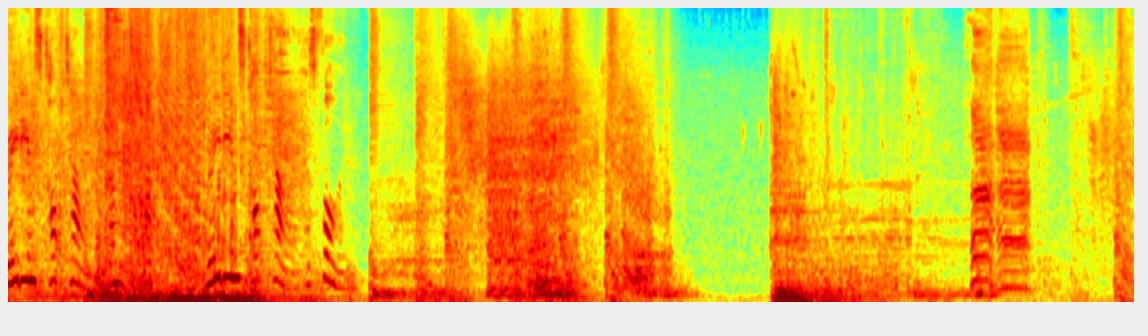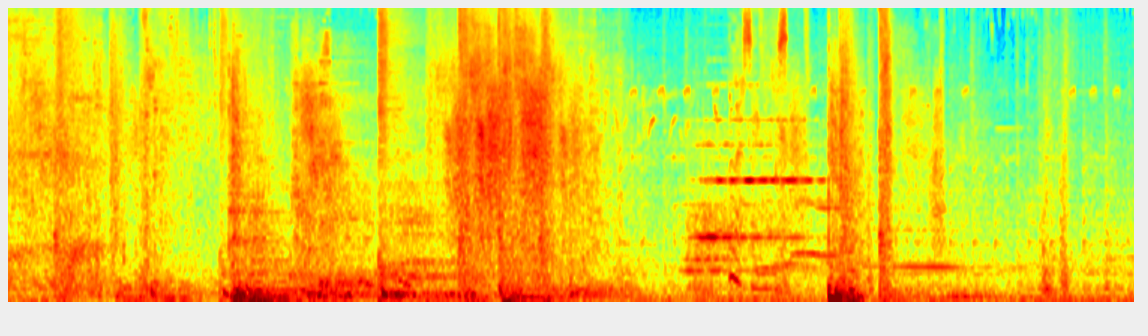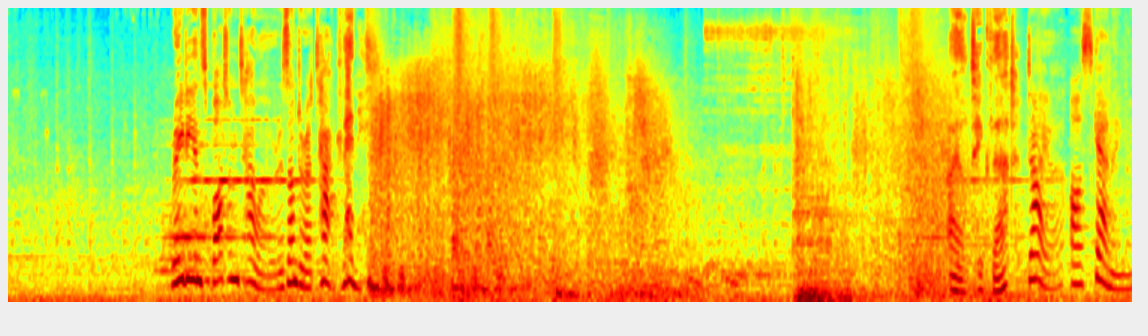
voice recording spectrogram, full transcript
Radiant's top tower is under attack. Radiant's top tower has fallen. Blessings. Radiant's bottom tower is under attack. Venice. I'll take that. Dire are scanning.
